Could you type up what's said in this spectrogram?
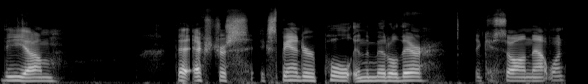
the um, that extra expander pull in the middle there, like you saw on that one.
